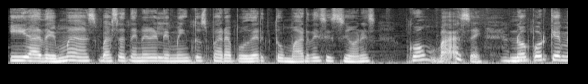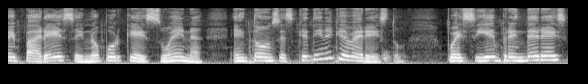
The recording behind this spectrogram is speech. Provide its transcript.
y además vas a tener elementos para poder tomar decisiones con base, no porque me parece, no porque suena. Entonces, ¿qué tiene que ver esto? Pues si emprender es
